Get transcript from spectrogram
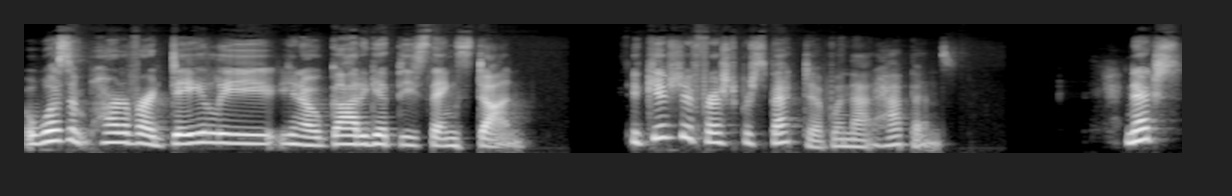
It wasn't part of our daily, you know, got to get these things done. It gives you a fresh perspective when that happens. Next,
